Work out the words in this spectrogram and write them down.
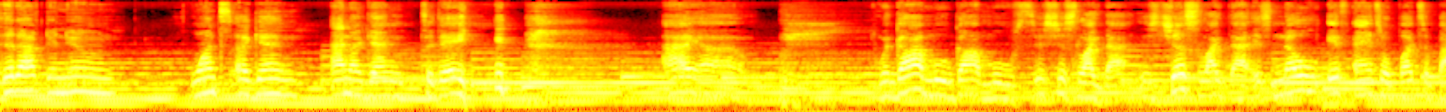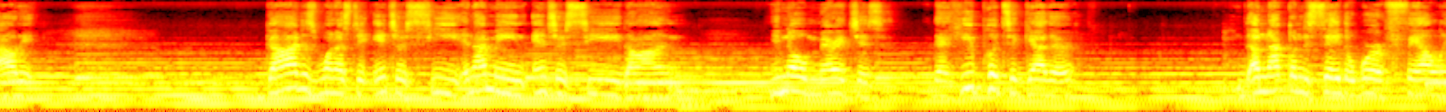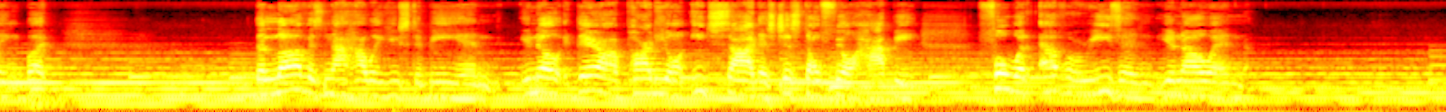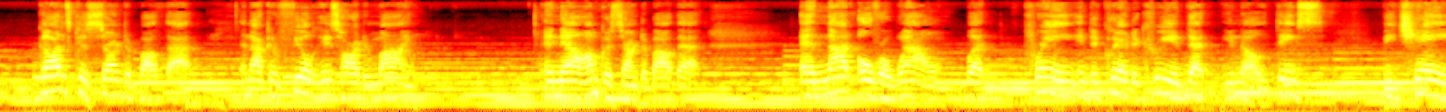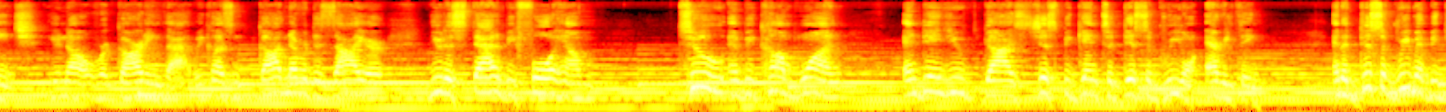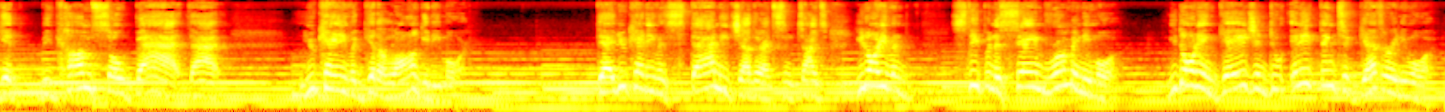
Good afternoon, once again and again today. I, uh, when God moves, God moves. It's just like that. It's just like that. It's no if, ands, or buts about it. God just want us to intercede, and I mean intercede on, you know, marriages that He put together. I'm not going to say the word failing, but the love is not how it used to be and you know there are a party on each side that just don't feel happy for whatever reason you know and god is concerned about that and i can feel his heart and mind and now i'm concerned about that and not overwhelmed but praying and declaring decreeing that you know things be changed, you know, regarding that because God never desired you to stand before Him, two, and become one, and then you guys just begin to disagree on everything. And the disagreement begin, becomes so bad that you can't even get along anymore. That you can't even stand each other at some times. You don't even sleep in the same room anymore. You don't engage and do anything together anymore.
